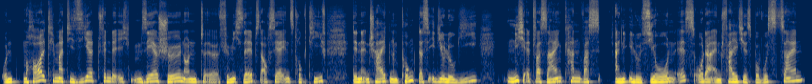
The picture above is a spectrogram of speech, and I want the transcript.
Und Hall thematisiert, finde ich, sehr schön und äh, für mich selbst auch sehr instruktiv den entscheidenden Punkt, dass Ideologie nicht etwas sein kann, was eine Illusion ist oder ein falsches Bewusstsein,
